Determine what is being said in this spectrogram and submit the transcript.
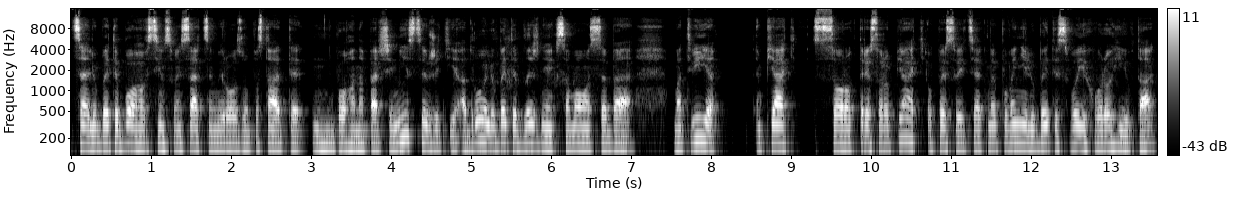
це любити Бога всім своїм серцем і розумом, поставити Бога на перше місце в житті, а друге любити ближнього як самого себе. Матвія 5, 43, 45 описується, як ми повинні любити своїх ворогів, так?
